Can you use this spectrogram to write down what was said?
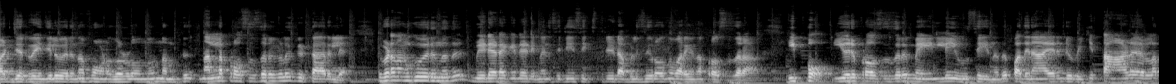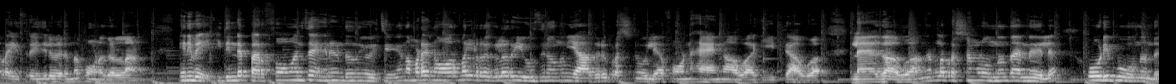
ബഡ്ജറ്റ് റേഞ്ചിൽ വരുന്ന ഫോണുകളിലൊന്നും നമുക്ക് നല്ല പ്രോസസ്സറുകൾ കിട്ടാറില്ല. ഇവിടെ നമുക്ക് വരുന്നത് മീഡിയ ടെക്കിന്റെ Dimensity six three double zero എന്ന് പറയുന്ന പ്രോസസ്സറാണ് ഇപ്പോൾ ഈ ഒരു പ്രോസസ്സർ മെയിൻലി യൂസ് ചെയ്യുന്നത് പതിനായിരം രൂപയ്ക്ക് താഴെയുള്ള പ്രൈസ് റേഞ്ചിൽ വരുന്ന ഫോണുകളിലാണ് എനിവേ ഇതിന്റെ പെർഫോമൻസ് എങ്ങനെയുണ്ടെന്ന് ചോദിച്ചു കഴിഞ്ഞാൽ നമ്മുടെ നോർമൽ റെഗുലർ യൂസിനൊന്നും യാതൊരു പ്രശ്നവുമില്ല ഫോൺ ഹാങ് ആവുക ഹീറ്റ് ആവുക ലാഗ് ആവുക അങ്ങനെയുള്ള പ്രശ്നങ്ങളൊന്നും തന്നെ ഇല്ല ഓടി പോകുന്നുണ്ട്.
